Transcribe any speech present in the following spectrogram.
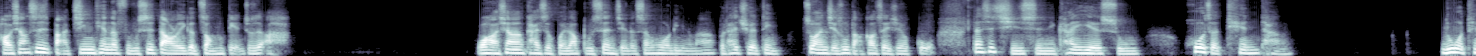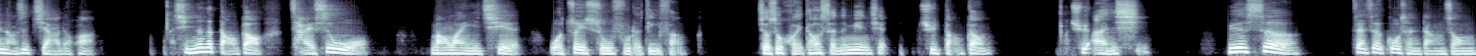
好像是把今天的服事到了一个终点，就是啊，我好像要开始回到不圣洁的生活里了吗？不太确定。做完结束祷告，这些过。但是其实你看，耶稣或者天堂，如果天堂是家的话，其实那个祷告才是我忙完一切我最舒服的地方，就是回到神的面前去祷告，去安息。约瑟在这个过程当中。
